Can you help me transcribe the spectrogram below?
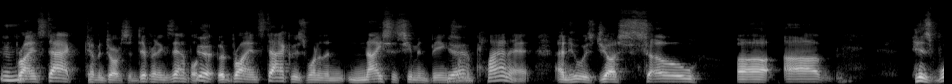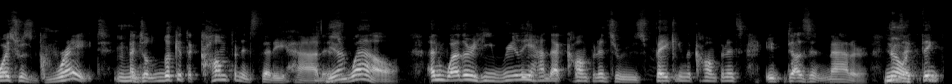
Mhm. Brian Stack, Kevin Dorff's a different example. Yeah. But Brian Stack, who's one of the nicest human beings Yeah. on the planet, and who was just so. Uh, um, his voice was great, Mhm. and to look at the confidence that he had as Yeah. well, and whether he really had that confidence or he was faking the confidence, it doesn't matter. No, I think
